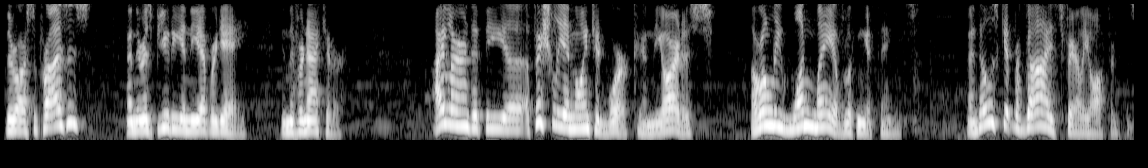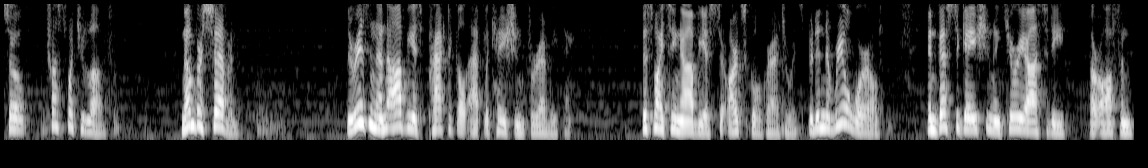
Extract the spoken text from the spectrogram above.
there are surprises and there is beauty in the everyday, in the vernacular. I learned that the uh, officially anointed work and the artists are only one way of looking at things, and those get revised fairly often, so trust what you love. Number seven, there isn't an obvious practical application for everything. This might seem obvious to art school graduates, but in the real world, investigation and curiosity are often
